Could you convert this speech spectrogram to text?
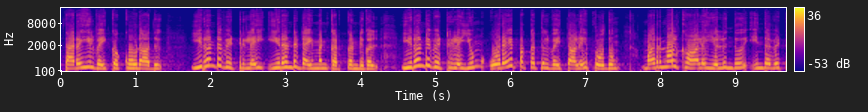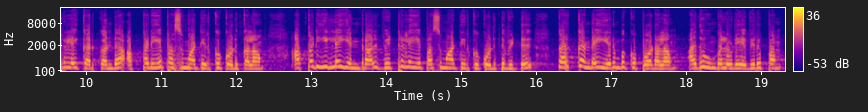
தரையில் வைக்கக்கூடாது. இரண்டு வெற்றிலை இரண்டு டைமண்ட் கற்கண்டுகள். இரண்டு வெற்றிலையும் ஒரே பக்கத்தில் வைத்தாலே போதும். மறுநாள் காலை எழுந்து இந்த வெற்றிலை கற்கண்டு அப்படியே பசுமாட்டிற்கு கொடுக்கலாம். அப்படி இல்லை என்றால் வெற்றிலையை பசுமாட்டிற்கு கொடுத்துவிட்டு கற்கண்டை எறும்புக்கு போடலாம். அது உங்களுடைய விருப்பம்.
